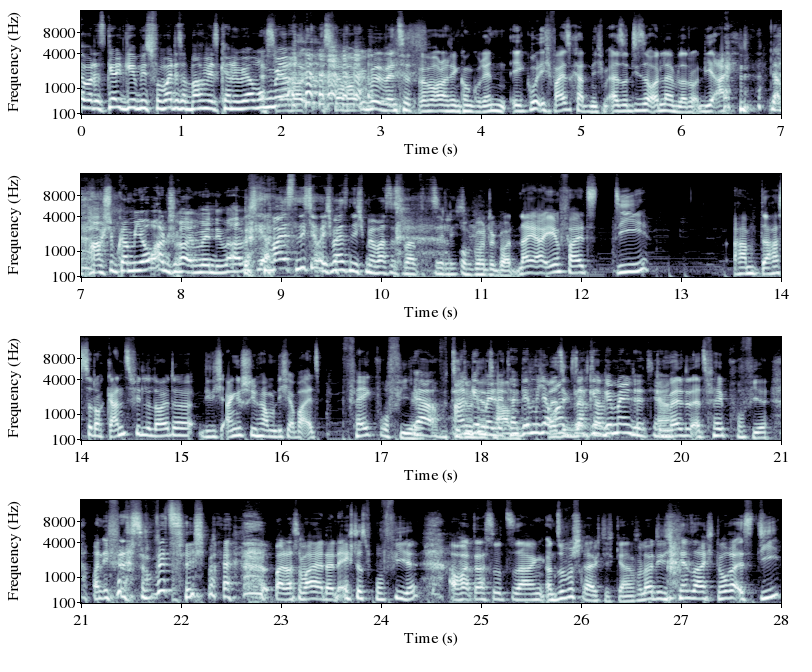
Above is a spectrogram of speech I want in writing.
aber das Geld geben ist vorbei, deshalb machen wir jetzt keine Werbung es wäre mehr. aber, es wär aber übel, wenn's jetzt, wenn wir auch noch den Konkurrenten. Ey, gut, ich weiß gerade nicht mehr. Also diese Online-Plattform, die eine. Der Parship kann mich auch anschreiben, wenn die war. Ich weiß nicht, aber ich weiß nicht mehr, was es war tatsächlich. Oh Gott, oh Gott. Naja, jedenfalls, die haben, da hast du doch ganz viele Leute, die dich angeschrieben haben und dich aber als Fake-Profil Ja, angemeldet haben, hat. Die haben mich auch gesagt ge- haben, gemeldet, ja. Gemeldet als Fake-Profil. Und ich finde das so witzig, weil, weil das war ja dein echtes Profil. Aber das sozusagen, und so beschreibe ich dich gerne. Für Leute, die dich kennen, sage ich, Nora ist die,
